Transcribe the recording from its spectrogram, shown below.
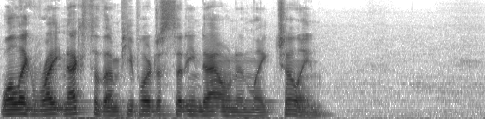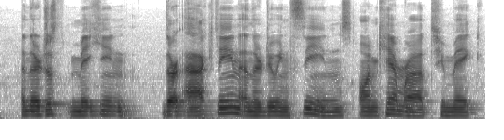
Well, like right next to them, people are just sitting down and like chilling. And they're just making they're acting and they're doing scenes on camera to make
